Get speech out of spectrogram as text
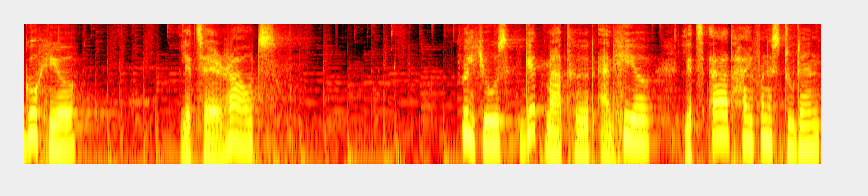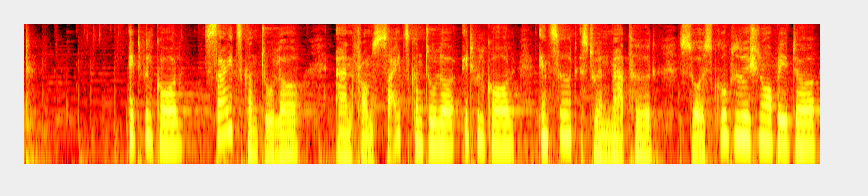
Go here. Let's say routes. We'll use get method and here let's add hyphen student. It will call sites controller and from sites controller it will call insert student method. So scope resolution operator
